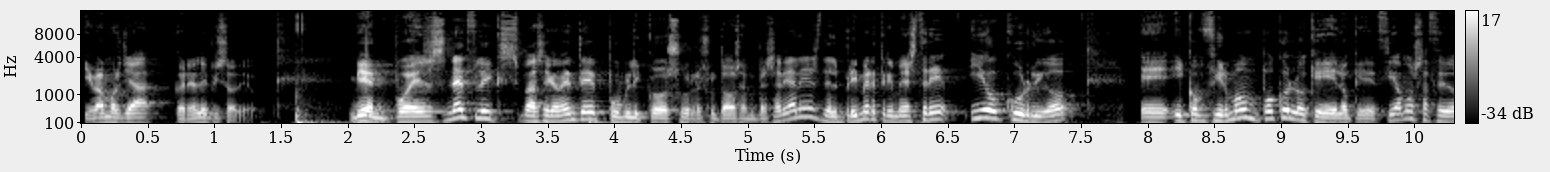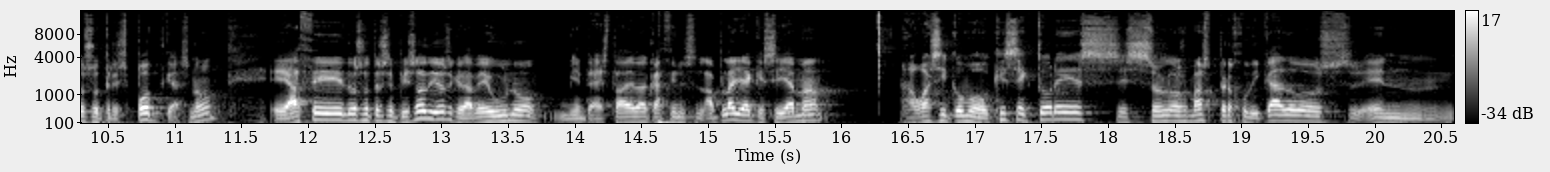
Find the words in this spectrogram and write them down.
y vamos ya con el episodio. Bien, pues Netflix básicamente publicó sus resultados empresariales del primer trimestre y ocurrió eh, y confirmó un poco lo que, lo que decíamos hace dos o tres podcasts, ¿no? Eh, hace dos o tres episodios grabé uno mientras estaba de vacaciones en la playa que se llama algo así como ¿qué sectores son los más perjudicados en,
